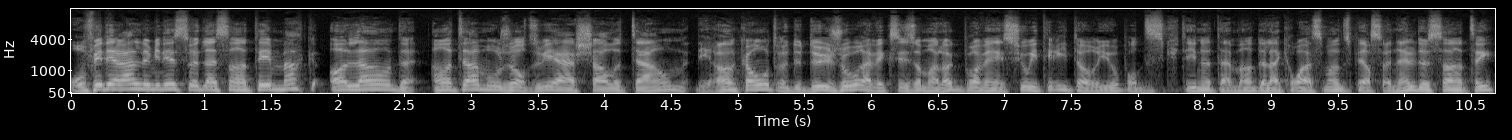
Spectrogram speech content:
Au fédéral, le ministre de la Santé, Marc Hollande, entame aujourd'hui à Charlottetown des rencontres de deux jours avec ses homologues provinciaux et territoriaux pour discuter notamment de l'accroissement du personnel de santé.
